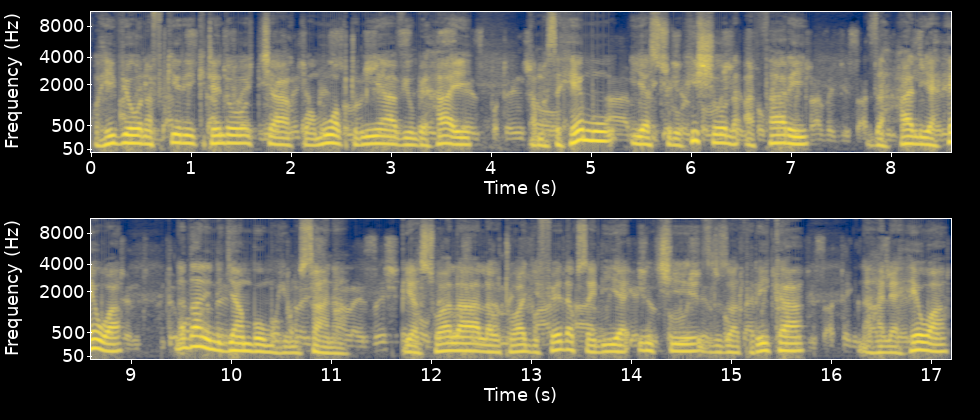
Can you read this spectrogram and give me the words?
Kwa hivyo nafikiri kitendo cha kuamua kutumia viumbe hai kama sehemu ya suluhisho la athari za hali ya hewa nadhani ni jambo muhimu sana. Pia suala la utoaji fedha kusaidia nchi zilizoathirika na hali ya hewa,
